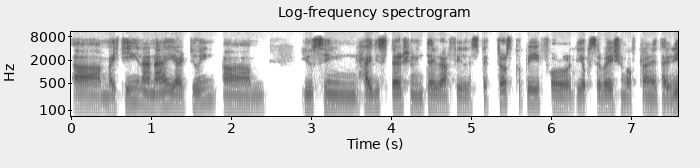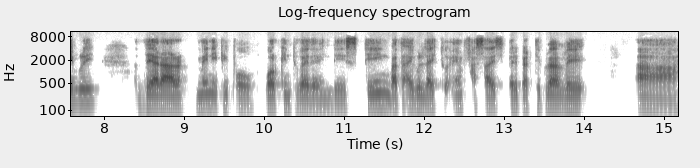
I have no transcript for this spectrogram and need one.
uh, my team and I are doing um, using high dispersion integral field spectroscopy for the observation of planetary nebulae. There are many people working together in this thing, but I would like to emphasize very particularly, uh,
